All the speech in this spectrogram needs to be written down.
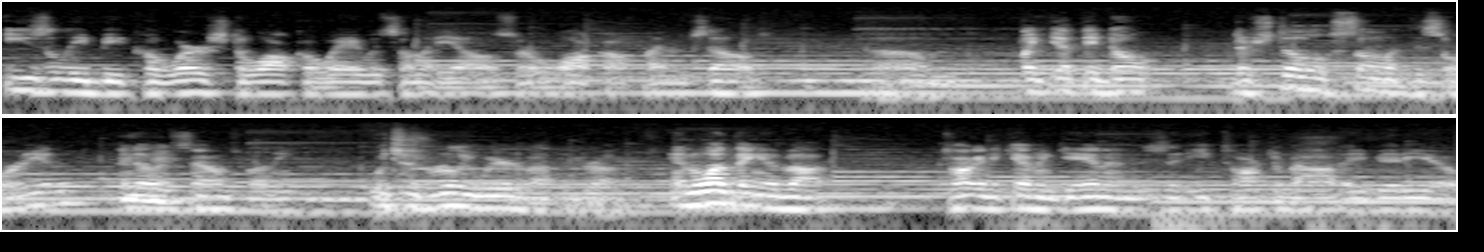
easily be coerced to walk away with somebody else or walk off by themselves. Um, but yet they don't. They're still somewhat disoriented. I know Mhm. it sounds funny, which is really weird about the drug. And one thing about talking to Kevin Gannon is that he talked about a video,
